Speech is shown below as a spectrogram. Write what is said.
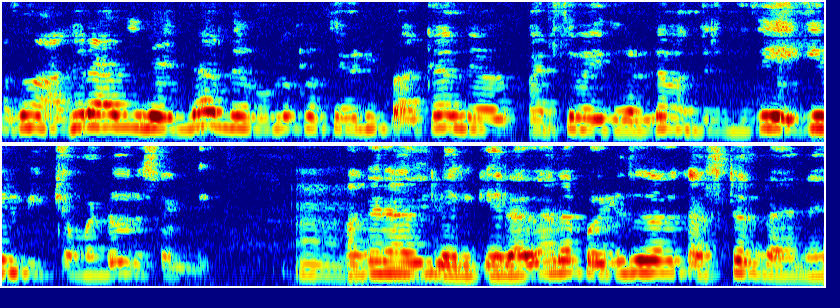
அதுவும் அகராதியில இல்லை அந்த உள்ளுக்குள்ள தேடி பார்க்க அந்த மருத்துவ இதுகள்ல வந்திருந்தது. எகிர் வீக்கம்னு ஒரு சொல்லி. அகராதியில இருக்கிறது அதனால இப்போ எழுதுறது கஷ்டம் தானே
